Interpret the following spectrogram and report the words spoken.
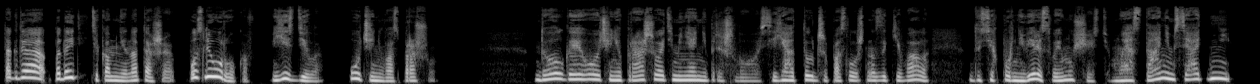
«Тогда подойдите ко мне, Наташа, после уроков. Есть дело. Очень вас прошу». Долго и очень упрашивать меня не пришлось. Я тут же послушно закивала, до сих пор не веря своему счастью. Мы останемся одни,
